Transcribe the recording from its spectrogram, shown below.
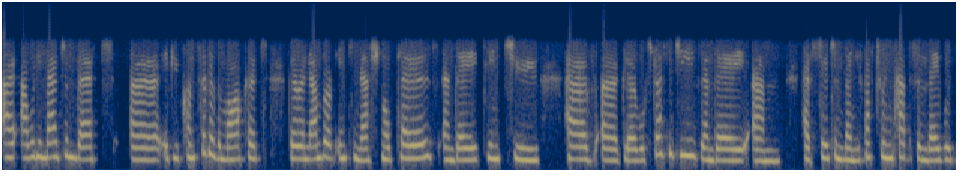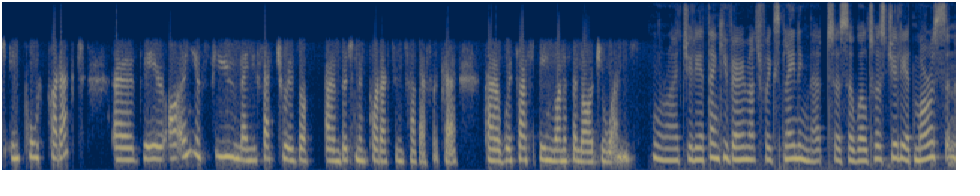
I, I, would imagine that uh, if you consider the market, there are a number of international players, and they tend to have uh, global strategies, and they um, have certain manufacturing hubs, and they would import product. Uh, there are only a few manufacturers of um, vitamin products in South Africa, uh, with us being one of the larger ones. All right, Juliette, thank you very much for explaining that uh, so well to us. Juliette Morrison,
